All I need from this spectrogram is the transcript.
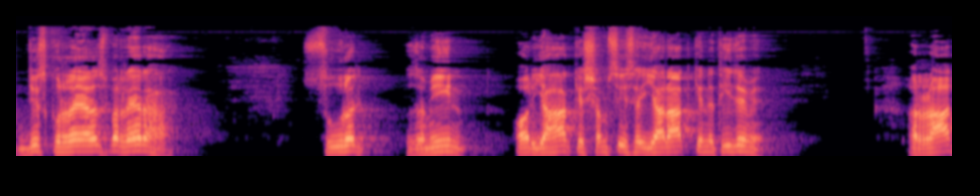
جس عرض پر رہ رہا ہے، سورج، زمین اور یہاں کے شمسی سیارات کے نتیجے میں رات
